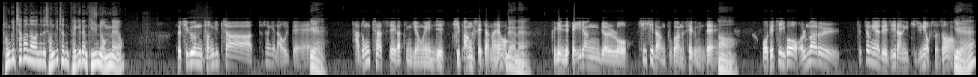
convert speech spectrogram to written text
전기차가 나왔는데 전기차는 배기량 기준이 없네요. 그러니까 지금 전기차 초창기에 나올 때 예. 자동차세 같은 경우에 이제 지방세잖아요. 네네. 그게 이제 배기량별로 CC당 부과하는 세금인데 어. 어 대체 이거 얼마를 책정해야 되지라는 게 기준이 없어서 예.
